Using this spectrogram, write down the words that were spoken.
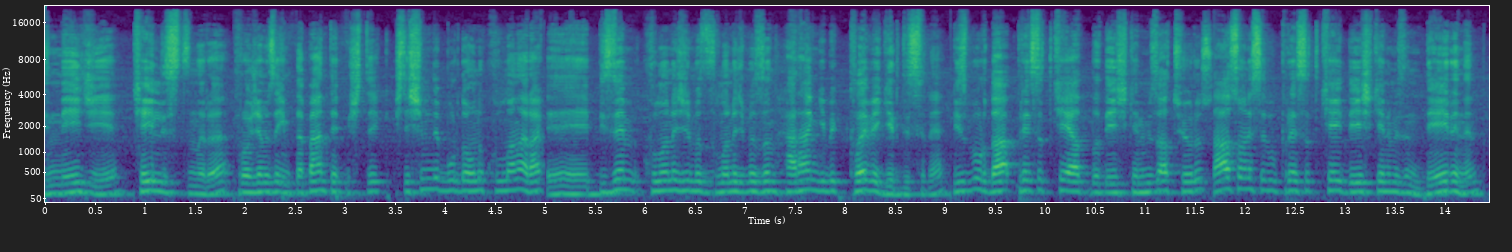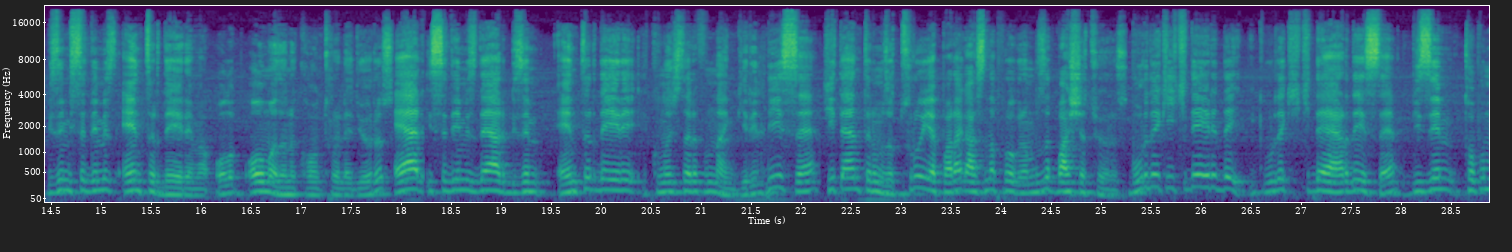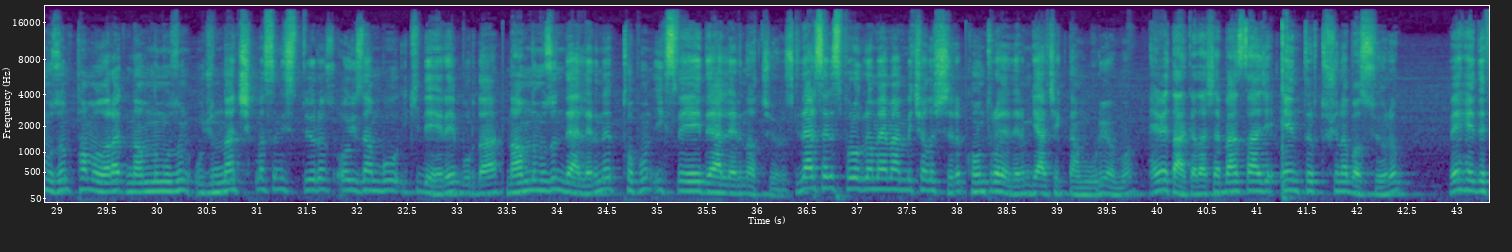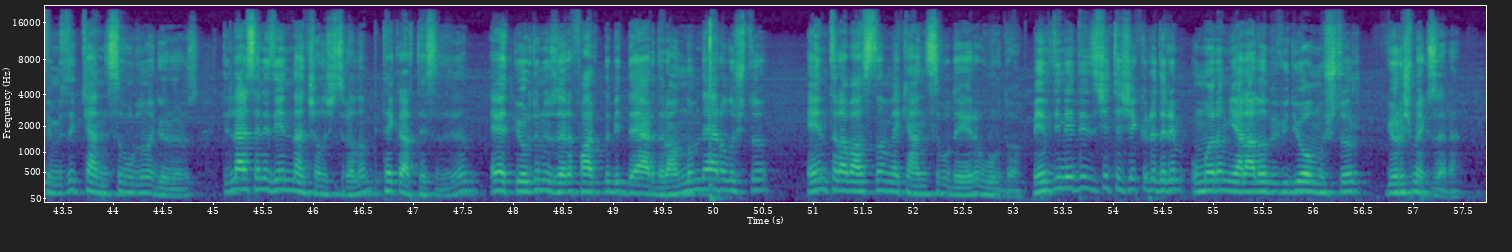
dinleyiciyi, key listener'ı projemize implement etmiştik. İşte şimdi burada onu kullanarak e, bizim kullanıcımız kullanıcımızın herhangi bir klavye girdisini biz burada preset key adlı değişkenimize atıyoruz. Daha sonra bu preset key değişkenimizin değerinin bizim istediğimiz enter değeri mi olup olmadığını kontrol ediyoruz. Eğer istediğimiz değer bizim enter değeri kullanıcı tarafından girildiyse hit enter'ımıza true yaparak aslında programımızı başlatıyoruz. Buradaki iki değeri de buradaki iki değerde ise bizim topumuzun tam olarak namlumuzun ucundan çıkmasını istiyoruz. O yüzden bu iki değeri burada namlumuzun değerlerini topun x ve y değerlerini atıyoruz. Dilerseniz programı hemen bir çalıştırıp kontrol edelim gerçekten vuruyor mu? Evet arkadaşlar ben sadece enter tuşuna basıyorum ve hedefimizin kendisi vurduğunu görüyoruz. Dilerseniz yeniden çalıştıralım. Tekrar test edelim. Evet gördüğünüz üzere farklı bir değerde random değer oluştu. Enter'a bastım ve kendisi bu değeri vurdu. Beni dinlediğiniz için teşekkür ederim. Umarım yararlı bir video olmuştur. Görüşmek üzere.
